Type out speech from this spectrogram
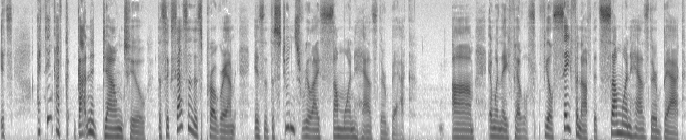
it's I think I've gotten it down to the success of this program is that the students realize someone has their back. Um, and when they feel feel safe enough that someone has their back,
